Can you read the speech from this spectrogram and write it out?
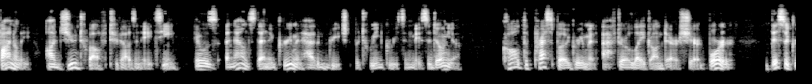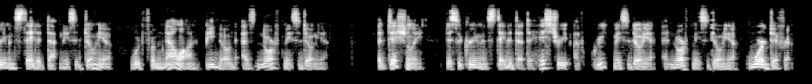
Finally, on June 12, 2018, it was announced that an agreement had been reached between Greece and Macedonia. Called the Prespa Agreement after a lake on their shared border, this agreement stated that Macedonia would from now on be known as North Macedonia. Additionally, this agreement stated that the history of Greek Macedonia and North Macedonia were different.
